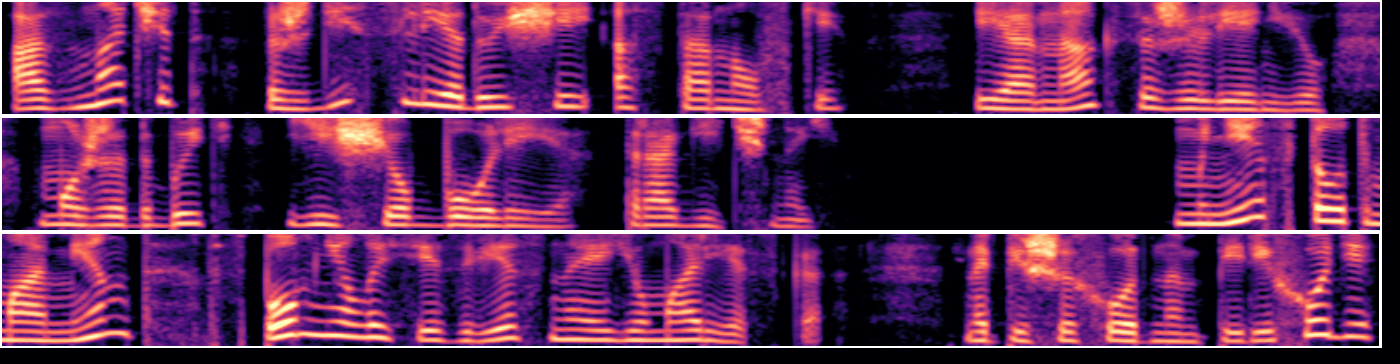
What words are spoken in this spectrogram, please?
А значит, жди следующей остановки. И она, к сожалению, может быть еще более трагичной. Мне в тот момент вспомнилась известная юмореска. На пешеходном переходе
